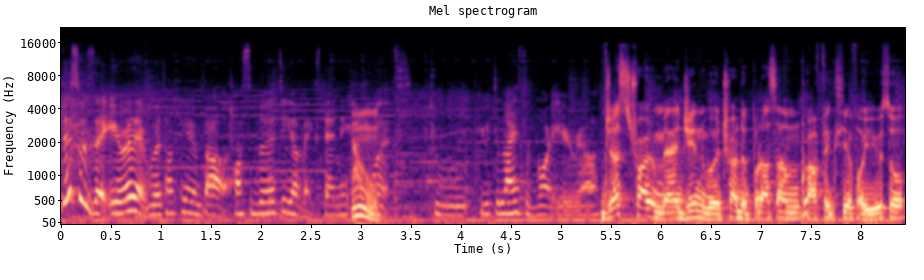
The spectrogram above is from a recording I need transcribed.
This was the area that we were talking about, possibility of extending mm. outwards to utilize the void area. Just try to imagine, we'll try to put out some graphics here for you. So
